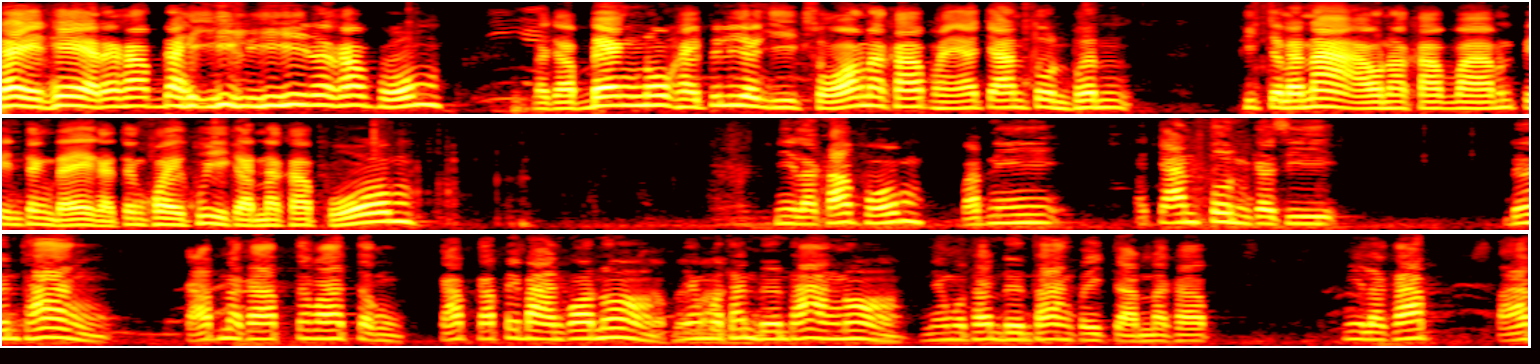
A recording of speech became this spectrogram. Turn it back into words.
ได้แท้นะครับ ได้อีหลีนะครับ ผมแล้วก็แบ่งนกให้ไปเลี้ยงอีกสองนะครับให้อาจารย์ต้นเพิ่นพิจารณาเอานะครับ ว่ามันเป็นจังใดกับจังค่อยคุยกันนะครับ ผม นี่แหละครับ ผมบัดนี้อาจารย์ต้นกสิเดินทาง กลับนะครับ แต่ว่าต้องกลับกลับไปบ้านก่อนเนาะยังมาท่านเดินทางเนาะยังมาท่านเดินทางไปจันทร์นะครับ นี่แหละครับ ตาม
